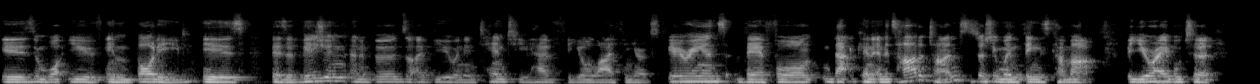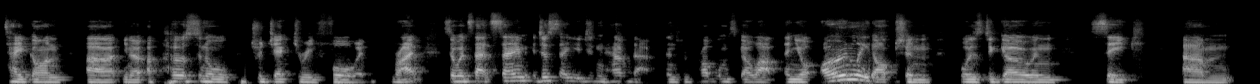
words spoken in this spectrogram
is and what you've embodied is there's a vision and a bird's eye view and intent you have for your life and your experience. Therefore, that can, and it's hard at times, especially when things come up, but you're able to take on, uh, you know, a personal trajectory forward, right? So it's that same, just say you didn't have that and problems go up and your only option was to go and seek um,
